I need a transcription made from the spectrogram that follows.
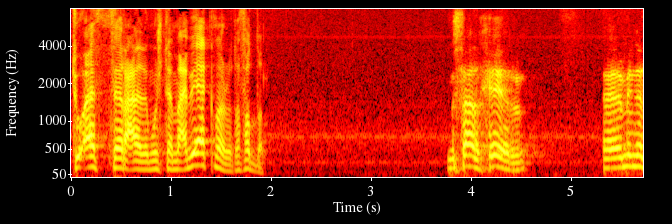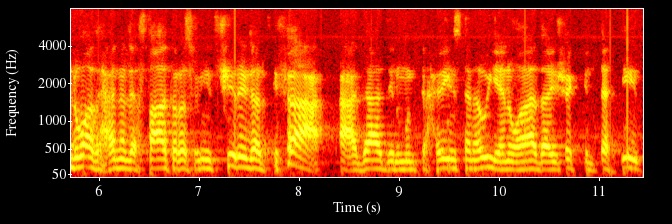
تؤثر على المجتمع؟ بأكمله تفضل. مساء الخير. من الواضح أن الإحصاءات الرسمية تشير إلى ارتفاع أعداد المنتحرين سنويا وهذا يشكل تهديد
